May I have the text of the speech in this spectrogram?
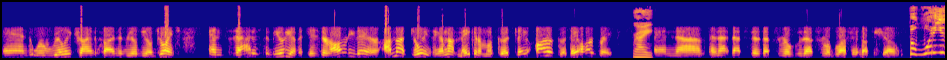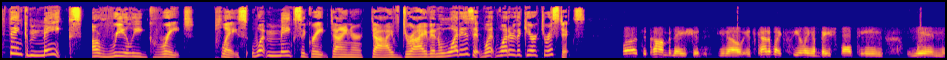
And we're really trying to find the real deal joints. And that is the beauty of it. Is they're already there. I'm not doing anything. I'm not making them look good. They are good. They are great. Right. And uh, and that that's the that's the real that's the real blessing about the show. But what do you think makes a really great place? What makes a great diner, dive, drive, and what is it? What what are the characteristics? Well, it's a combination. You know, it's kind of like feeling a baseball team win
